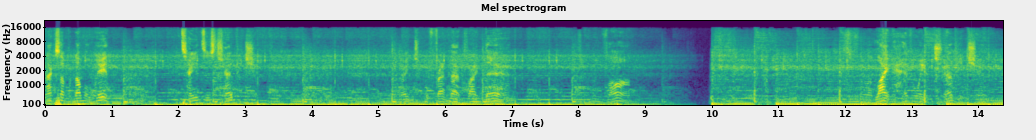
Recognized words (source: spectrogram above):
Racks up another win. Retains his championship. Great triple threat right there. Move on. For a light heavyweight championship.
